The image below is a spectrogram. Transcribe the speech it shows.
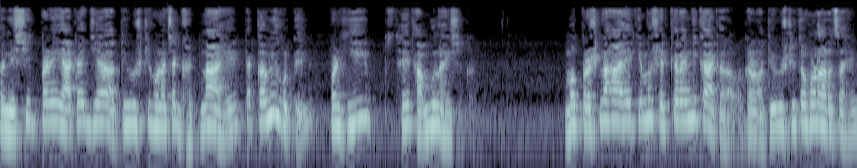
तर निश्चितपणे या काही ज्या अतिवृष्टी होण्याच्या घटना आहे त्या कमी होतील पण ही हे थांबू नाही शकत. मग प्रश्न हा आहे की मग शेतकऱ्यांनी काय करावं? कारण अतिवृष्टी तर होणारच आहे.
